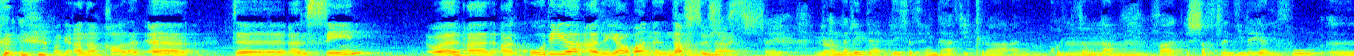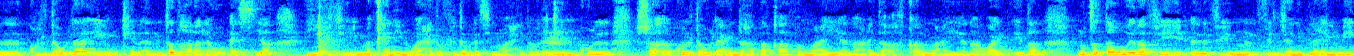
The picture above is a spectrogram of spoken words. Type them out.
أنا قالت آه، الصين والكوريا اليابان نفس الشيء. نعم. لأن ليد- ليست عندها فكرة عن كل دولة فالشخص الذي لا يعرف آه، كل دولة يمكن أن تظهر له آسيا هي في مكان واحد أو في دولة واحدة ولكن مم. كل شا- كل دولة عندها ثقافة معينة عندها أفكار معينة وأيضا متطورة في آه، في في الجانب العلمي.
